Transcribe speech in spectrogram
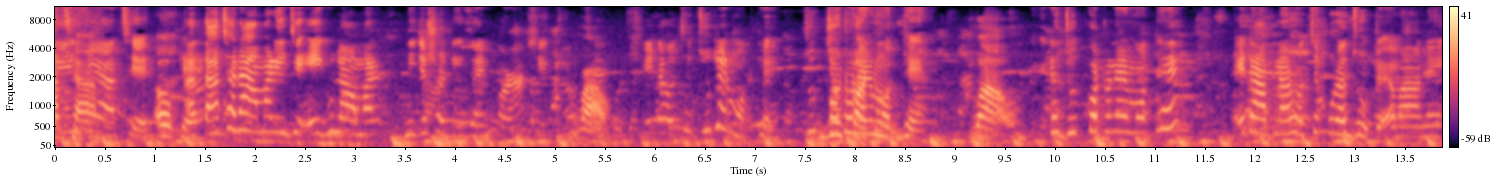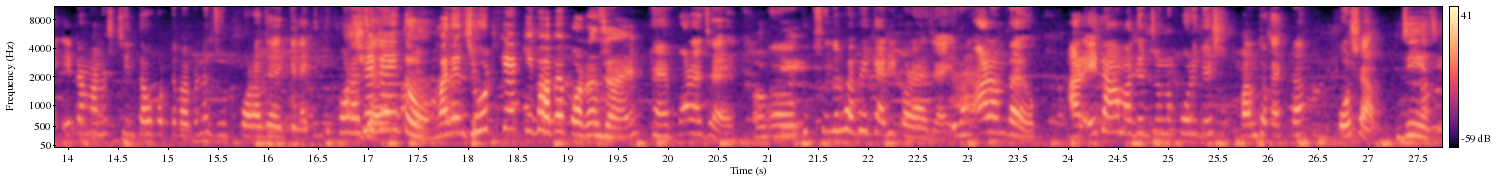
আচ্ছা। আছে। Okay. আর তাছাড়া আমার এই যে এইগুলো আমার নিজস্ব ডিজাইন করা সেগুলো এটা হচ্ছে জুটের মধ্যে জুট জুট কটনের মধ্যে। ওয়াও এটা জুট কটনের মধ্যে এটা আপনার হচ্ছে পুরো জুট মানে এটা মানুষ চিন্তাও করতে পারবে না জুট পরা যায় কিনা কিন্তু পরা যায়। সেটাই তো মানে জুটকে কীভাবে পরা যায়? হ্যাঁ পরা যায়। খুব সুন্দরভাবে ক্যারি করা যায় এবং আরামদায়ক। আর এটা আমাদের জন্য পরিবেশ বান্ধব একটা পোশাক। জি জি।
